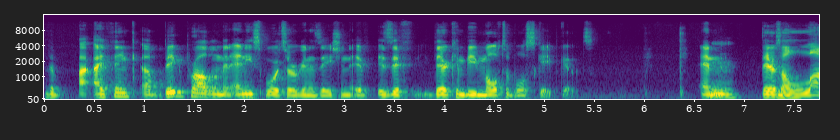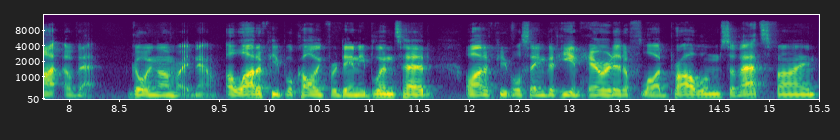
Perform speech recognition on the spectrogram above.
the I think a big problem in any sports organization if, is if there can be multiple scapegoats, and hmm. there's a hmm. lot of that going on right now. A lot of people calling for Danny Blind's head. A lot of people saying that he inherited a flawed problem, so that's fine.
